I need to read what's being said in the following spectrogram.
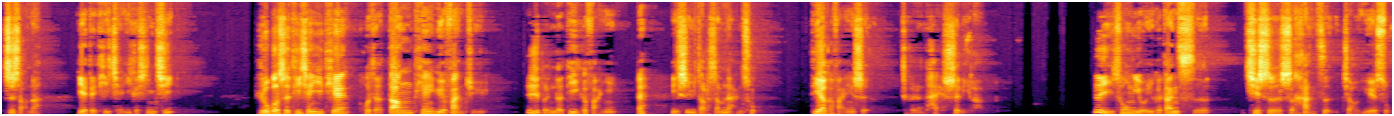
至少呢也得提前一个星期。如果是提前一天或者当天约饭局，日本人的第一个反应，哎，你是遇到了什么难处？第二个反应是这个人太势利了。日语中有一个单词，其实是汉字，叫约束。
